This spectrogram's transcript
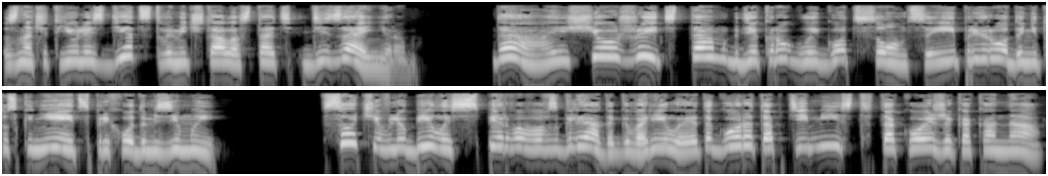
Значит, Юля с детства мечтала стать дизайнером. Да, а еще жить там, где круглый год солнце и природа не тускнеет с приходом зимы. В Сочи влюбилась с первого взгляда, говорила, это город-оптимист, такой же, как она.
